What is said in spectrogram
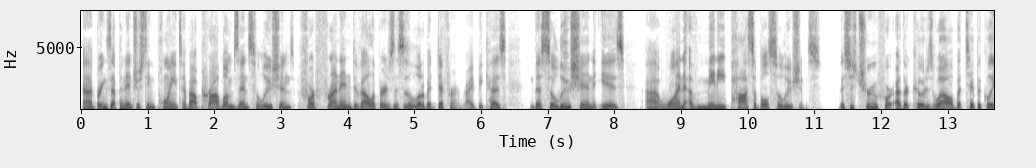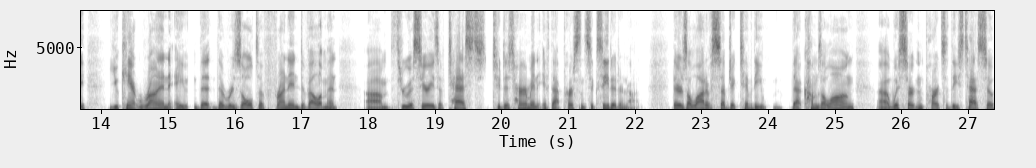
That brings up an interesting point about problems and solutions. For front end developers, this is a little bit different, right? Because the solution is uh, one of many possible solutions. This is true for other code as well, but typically you can't run a the the result of front end development um, through a series of tests to determine if that person succeeded or not. There's a lot of subjectivity that comes along uh, with certain parts of these tests. So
